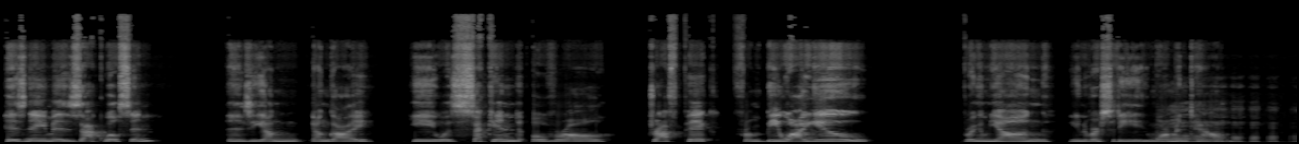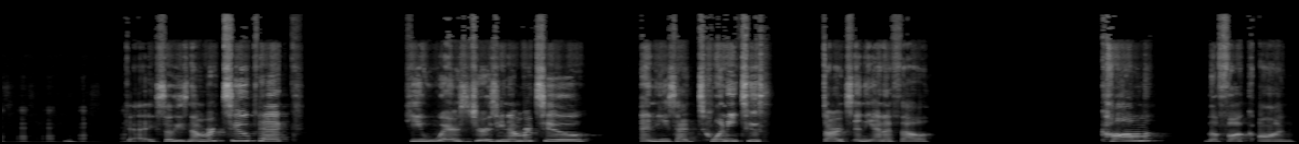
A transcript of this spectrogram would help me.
his name is Zach Wilson, and he's a young young guy. He was second overall draft pick from BYU, Brigham Young University, Mormontown. Okay, so he's number two pick. He wears jersey number two, and he's had 22 starts in the NFL. Come the fuck on.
